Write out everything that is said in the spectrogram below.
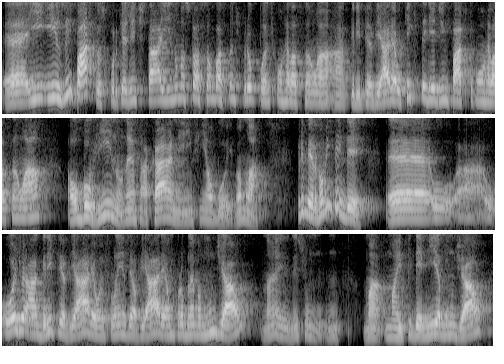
É, e, e, os impactos, porque a gente está aí numa situação bastante preocupante com relação à, à gripe aviária. O que, que teria de impacto com relação a, ao bovino, né? A carne, enfim, ao boi. Vamos lá. Primeiro, vamos entender é, o, a, hoje a gripe aviária ou influenza aviária é um problema mundial, né? existe um, um, uma, uma, epidemia mundial.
